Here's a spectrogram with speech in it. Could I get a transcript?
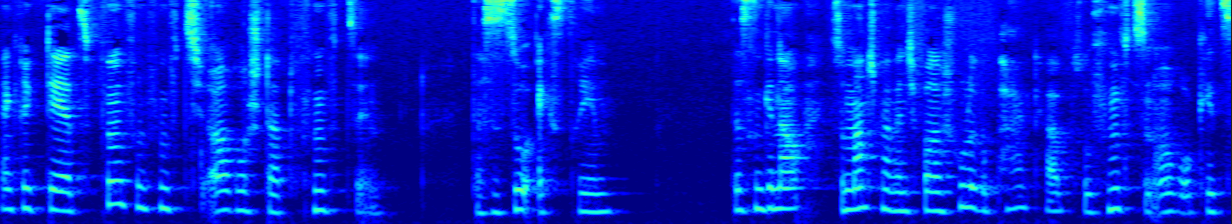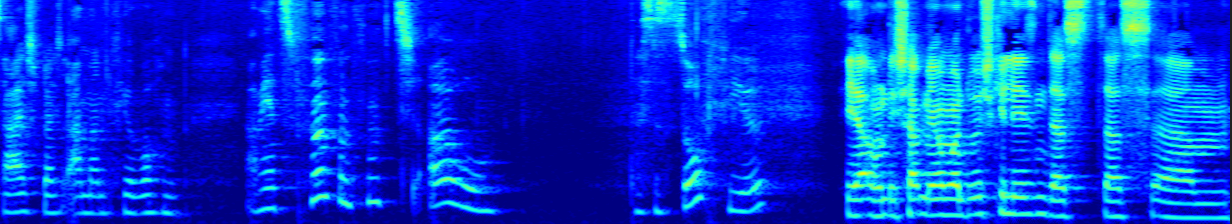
dann kriegt ihr jetzt 55 Euro statt 15. Das ist so extrem. Das sind genau, so manchmal, wenn ich vor der Schule geparkt habe, so 15 Euro, okay, zahle ich vielleicht einmal in vier Wochen. Aber jetzt 55 Euro. Das ist so viel. Ja, und ich habe mir auch mal durchgelesen, dass, dass, ähm,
